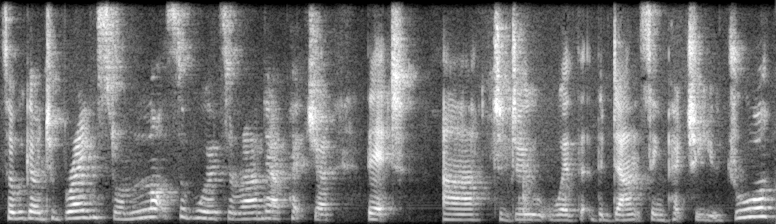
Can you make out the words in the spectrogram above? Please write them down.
So we're going to brainstorm lots of words around our picture that are to do with the dancing picture you draw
